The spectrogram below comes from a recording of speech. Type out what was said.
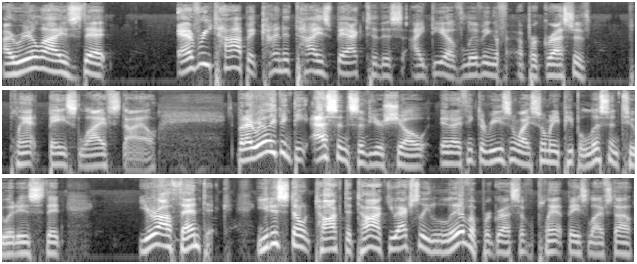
I realized that every topic kind of ties back to this idea of living a, progressive plant based lifestyle. But I really think the essence of your show, and I think the reason why so many people listen to it, is that you're authentic. You just don't talk the talk. You actually live a progressive plant based lifestyle.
